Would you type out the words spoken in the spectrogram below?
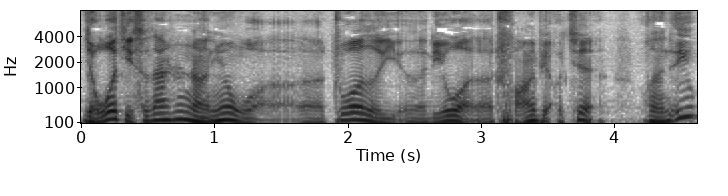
有过几次，但是呢，因为我、桌子椅子离我的床也比较近，我可能哎呦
